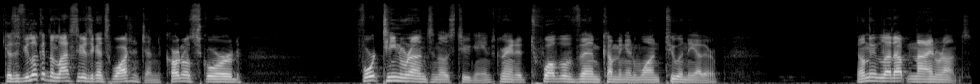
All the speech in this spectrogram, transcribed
Because if you look at the last series against Washington, the Cardinals scored 14 runs in those two games. Granted, 12 of them coming in one, two in the other. They only let up nine runs.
